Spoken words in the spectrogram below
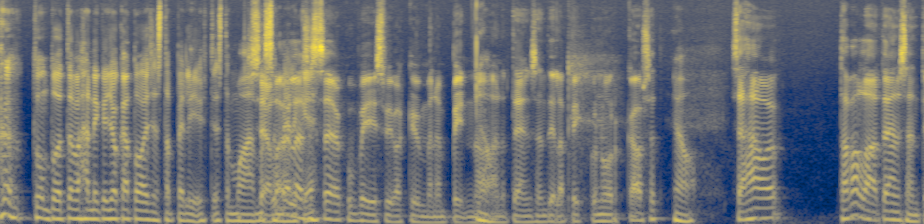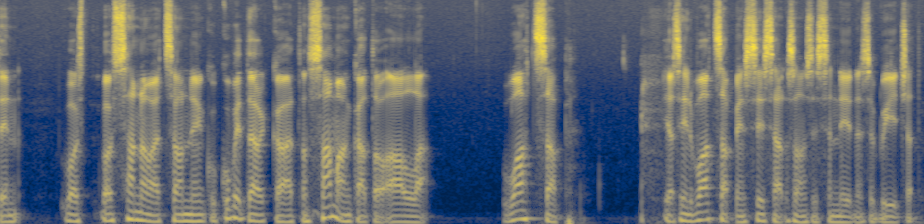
tuntuu, että vähän niin joka toisesta peliyhtiöstä maailmassa Se on melkein. yleensä se joku 5-10 pinnaa Joo. aina Tencentillä pikku nurkkaus. Joo. Sehän on tavallaan Tencentin, voisi vois sanoa, että se on niin kuin, kuvitelkaa, että on saman kato alla WhatsApp ja siinä WhatsAppin sisällä, se on siis se niiden se WeChat,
